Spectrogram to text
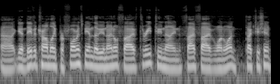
Uh, again, David Tremblay, Performance BMW 905 329 5511. Talk to you soon.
